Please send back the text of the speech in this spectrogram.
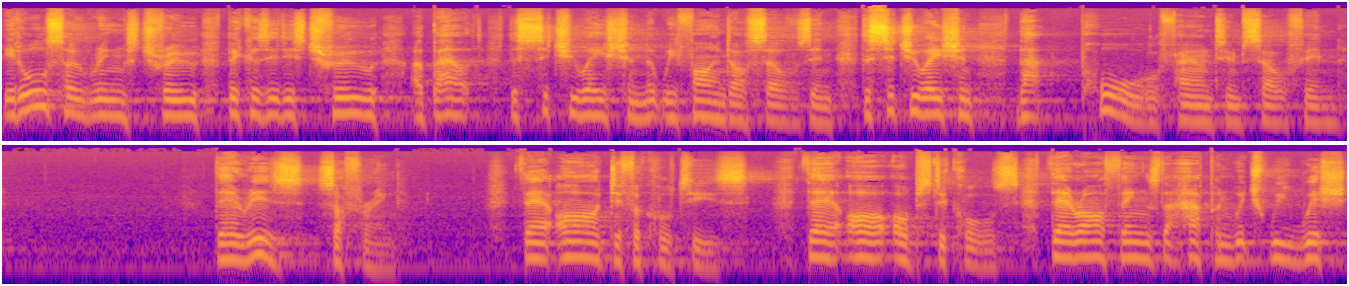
It also rings true because it is true about the situation that we find ourselves in, the situation that Paul found himself in. There is suffering, there are difficulties, there are obstacles, there are things that happen which we wish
